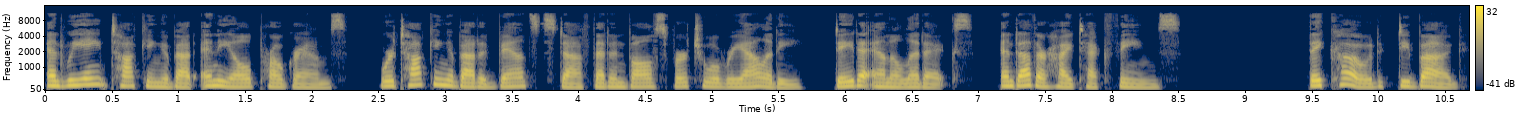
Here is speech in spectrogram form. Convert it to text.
And we ain't talking about any old programs, we're talking about advanced stuff that involves virtual reality, data analytics, and other high-tech themes. They code, debug,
